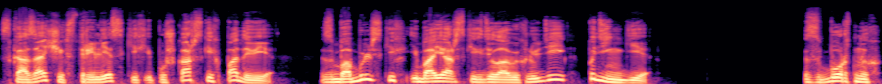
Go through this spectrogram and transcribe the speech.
с казачьих, стрелецких и пушкарских по 2, с бабыльских и боярских деловых людей по деньге, с бортных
